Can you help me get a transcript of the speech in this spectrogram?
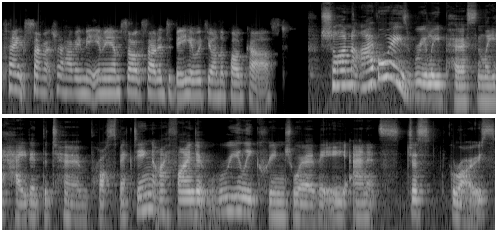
Thanks so much for having me, Emmy. I'm so excited to be here with you on the podcast. Sean, I've always really personally hated the term prospecting. I find it really cringeworthy and it's just gross.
